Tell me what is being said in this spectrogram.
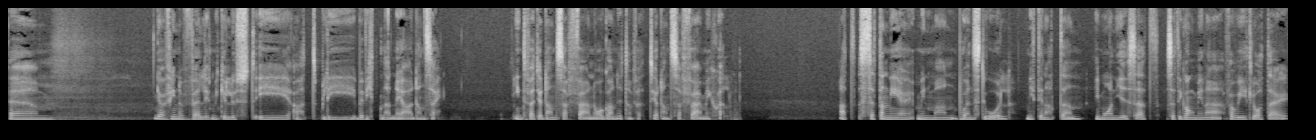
Ehm, jag finner väldigt mycket lust i att bli bevittnad när jag dansar. Inte för att jag dansar för någon, utan för att jag dansar för mig själv. Att sätta ner min man på en stol mitt i natten i månljuset, sätta igång mina favoritlåtar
